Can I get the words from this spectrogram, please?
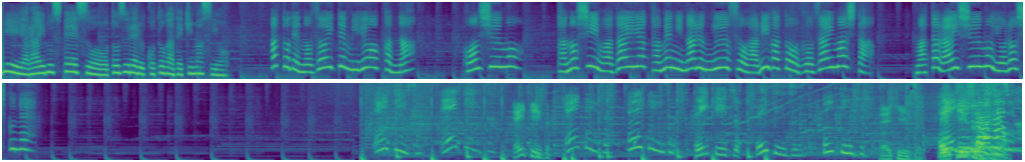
ビーやライブスペースを訪れることができますよ。後で覗いてみようかな。今週も、楽しい話題やためになるニュースをありがとうございました。また来週もよろしくね。80s, 80s, 80s, 80s, 80s, 80s, 80s, 80s, ラジオ。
